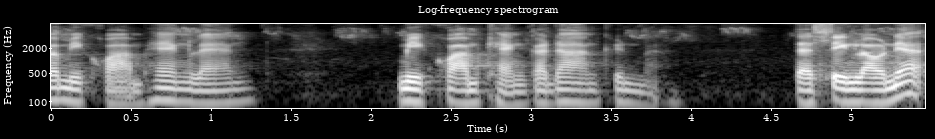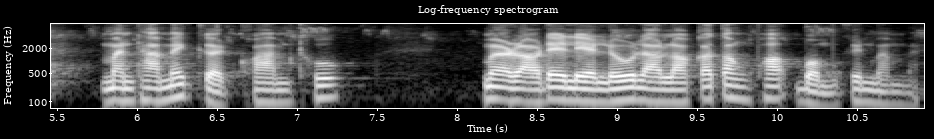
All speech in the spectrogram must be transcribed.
ก็มีความแห้งแล้ง มีความแข็งกระด้างขึ้นมา แต่สิ่งเหล่านี้มันทำให้เกิดความทุกข์ เมื่อเราได้เรียนรู้เราเราก็ต้องเพาะบ่มขึ้นมาใหม่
